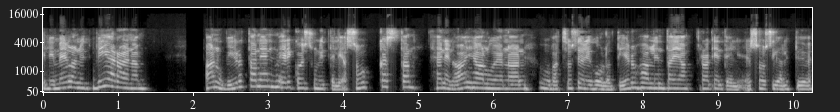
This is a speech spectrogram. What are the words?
Eli meillä on nyt vieraina Anu Virtanen, erikoissuunnittelija Sokkasta. Hänen aihealueenaan ovat sosiaalihuollon tiedonhallinta ja rakenteellinen sosiaalityö.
